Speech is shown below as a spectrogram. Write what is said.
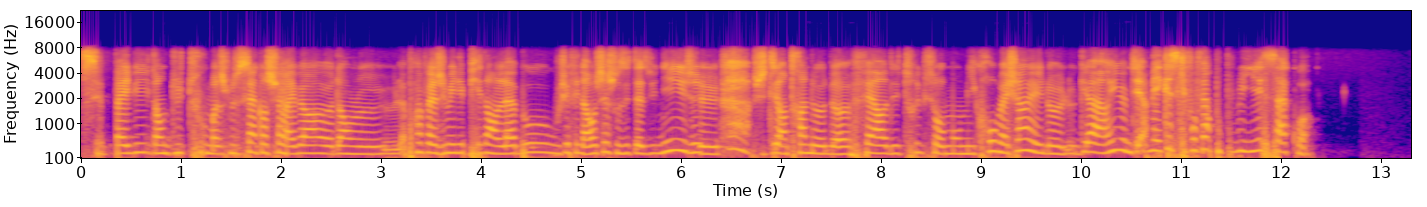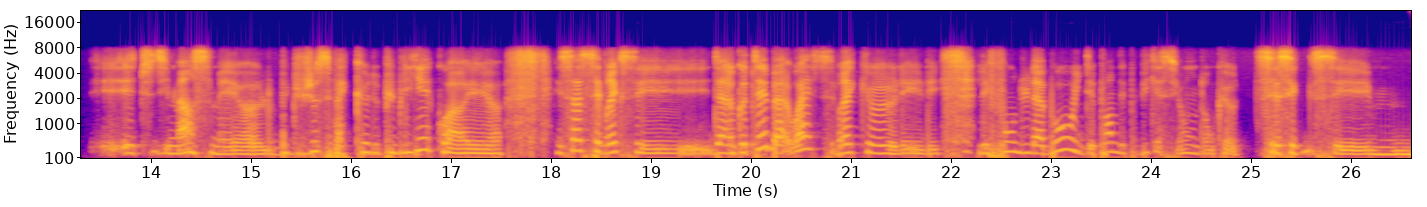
c'est pas évident du tout. Moi, je me souviens quand je suis arrivée euh, dans le, la première fois que j'ai mis les pieds dans le labo où j'ai fait de la recherche aux États-Unis, j'ai- j'étais en train de, faire des trucs sur mon micro, machin, et le, gars arrive et me dit Ah, mais qu'est-ce qu'il faut faire pour publier ça, quoi? Et, et tu te dis mince, mais euh, le but du jeu, c'est pas que de publier, quoi. Et, euh, et ça, c'est vrai que c'est d'un côté, bah ouais, c'est vrai que les, fonds du labo, ils dépendent des publications, donc c'est hum,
